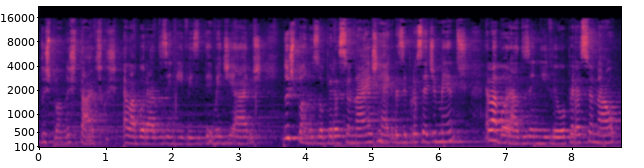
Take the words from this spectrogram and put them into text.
dos planos táticos, elaborados em níveis intermediários, dos planos operacionais, regras e procedimentos, elaborados em nível operacional,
